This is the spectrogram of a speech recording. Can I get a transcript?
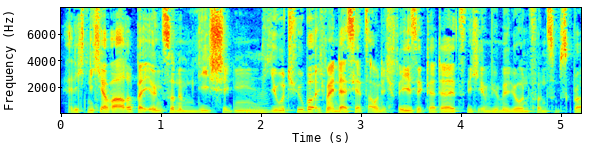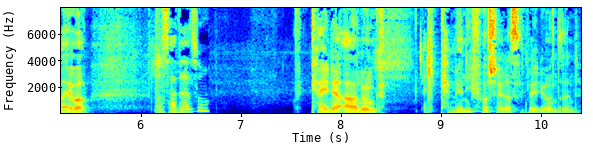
Hätte ich nicht erwartet bei irgendeinem so nischigen YouTuber. Ich meine, der ist jetzt auch nicht riesig, der hat ja jetzt nicht irgendwie Millionen von Subscriber. Was hat er so? Keine Ahnung. Ich kann mir nicht vorstellen, dass es Millionen sind.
